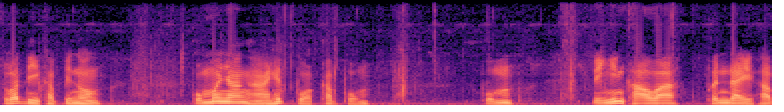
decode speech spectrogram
สวัสดีครับพี่น้อง ผมมาย่างหาเห็ดปวกครับ ผม ผมได้ยินข่าวว่าเพิ่นได้ครับ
